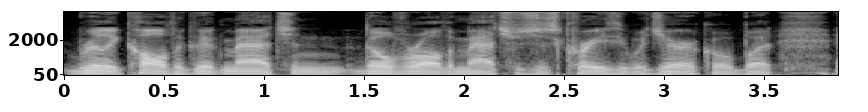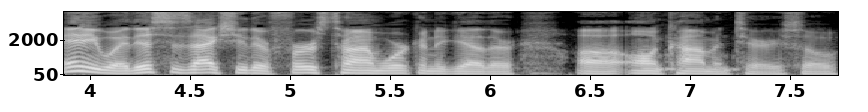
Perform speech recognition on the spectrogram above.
really called a good match, and overall the match was just crazy with Jericho. But anyway, this is actually their first time working together uh, on commentary, so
